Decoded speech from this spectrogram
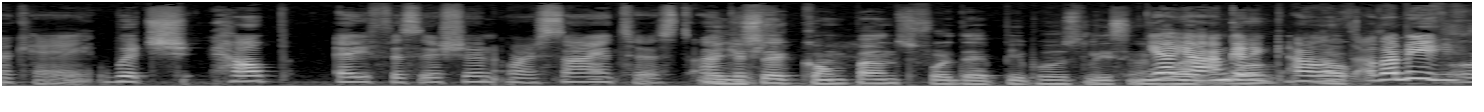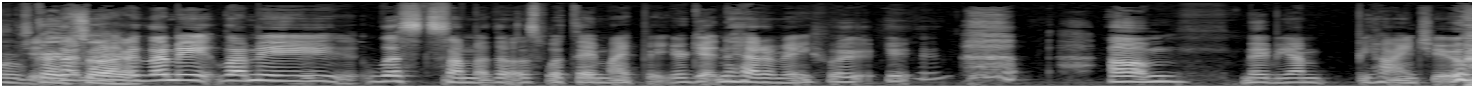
okay, which help a physician or a scientist When you say compounds for the people who's listening. Yeah, yeah. I'm gonna. I'll, oh, let me. okay, let sorry. me. Let me. Let me list some of those. What they might be. You're getting ahead of me. Um, maybe I'm behind you.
